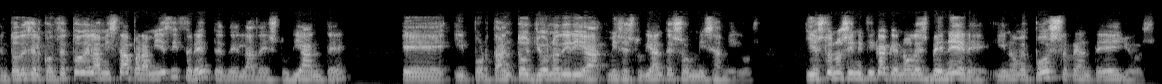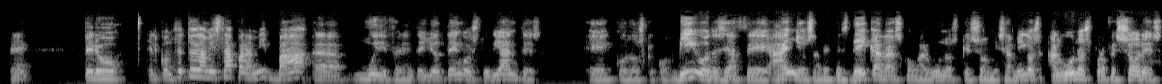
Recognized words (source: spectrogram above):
Entonces el concepto de la amistad para mí es diferente de la de estudiante eh, y por tanto yo no diría mis estudiantes son mis amigos. Y esto no significa que no les venere y no me postre ante ellos, ¿eh? pero el concepto de la amistad para mí va eh, muy diferente. Yo tengo estudiantes con los que convivo desde hace años, a veces décadas, con algunos que son mis amigos, algunos profesores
